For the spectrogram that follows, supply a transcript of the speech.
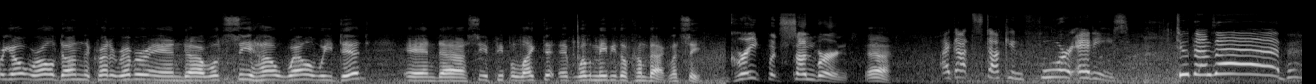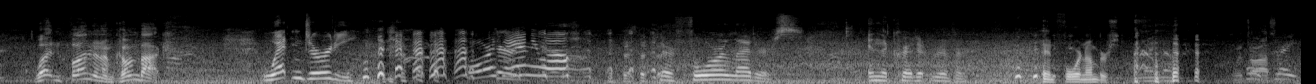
We go. We're all done the Credit River, and uh, we'll see how well we did, and uh, see if people liked it. it. Well, maybe they'll come back. Let's see. Great, but sunburned. Yeah. I got stuck in four eddies. Two thumbs up. wet and fun, and I'm coming back. Wet and dirty. Fourth annual. there are four letters in the Credit River. And four numbers. That's awesome.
